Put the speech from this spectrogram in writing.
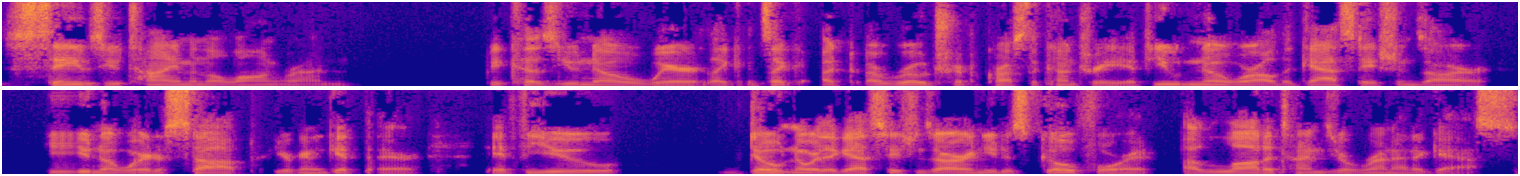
saves you time in the long run because you know where, like, it's like a, a road trip across the country. If you know where all the gas stations are, you know where to stop, you're going to get there. If you don't know where the gas stations are and you just go for it, a lot of times you'll run out of gas.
